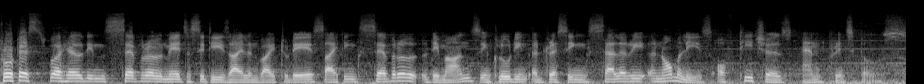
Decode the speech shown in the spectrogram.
Protests were held in several major cities island-wide today, citing several demands, including addressing salary anomalies of teachers and principals.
